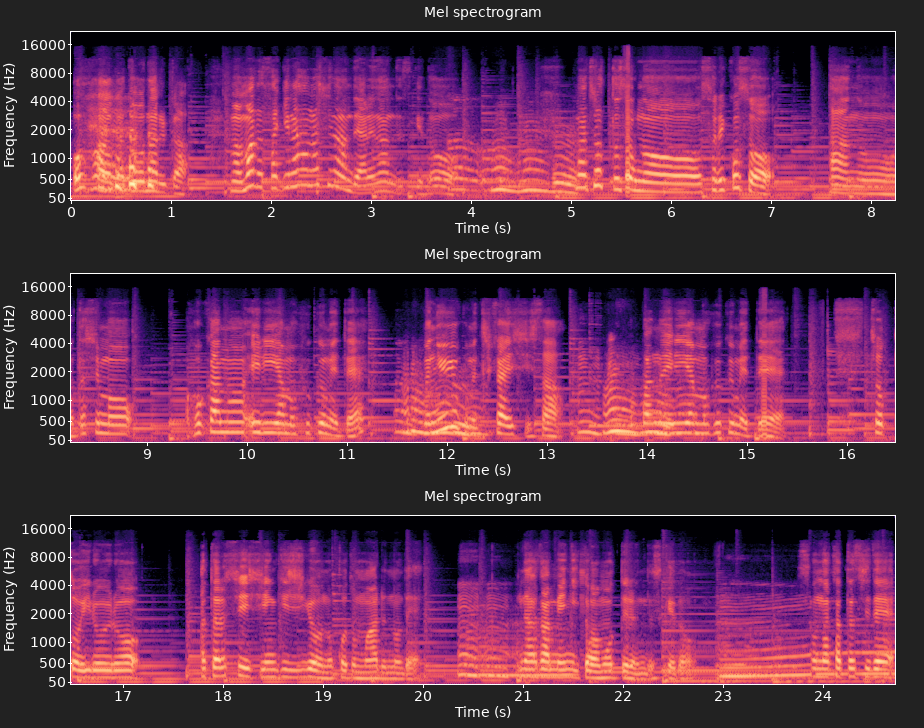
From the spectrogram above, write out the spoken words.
オファーがどうなるか。まあまだ先の話なんであれなんですけど、うんうんうん。まあちょっとそのそれこそあの私も他のエリアも含めて、まあ、ニューヨークも近いしさ、他のエリアも含めてちょっといろいろ新しい新規事業のこともあるのでうんうん。長めにとは思ってるんですけどうん。そんな形で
